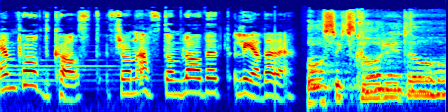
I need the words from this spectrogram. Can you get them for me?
En podcast från Aftonbladet Ledare. Åsiktskorridor.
